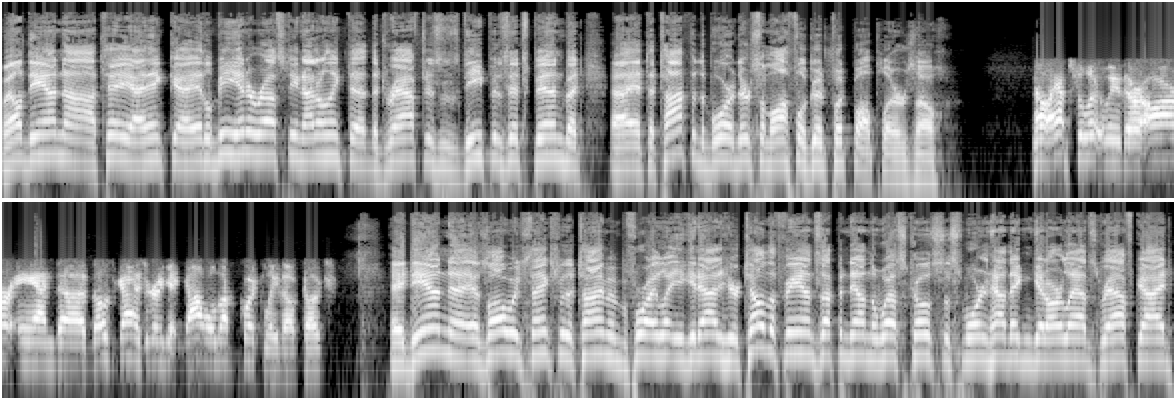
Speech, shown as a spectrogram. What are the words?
Well, Dan, uh, I'll tell you, I think uh, it'll be interesting. I don't think the, the draft is as deep as it's been, but uh, at the top of the board, there's some awful good football players, though. No, absolutely there are, and uh, those guys are going to get gobbled up quickly, though, Coach. Hey, Dan, uh, as always, thanks for the time. And before I let you get out of here, tell the fans up and down the West Coast this morning how they can get Ourlads draft guide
